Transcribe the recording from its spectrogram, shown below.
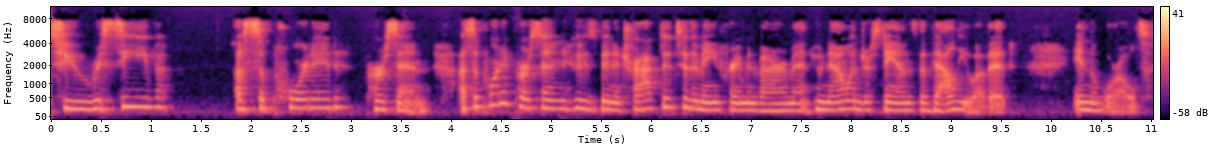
to receive a supported person, a supported person who's been attracted to the mainframe environment, who now understands the value of it in the world.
